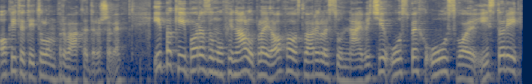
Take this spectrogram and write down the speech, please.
okite titulom prvaka države. Ipak i porazom u finalu play-offa ostvarile su najveći uspeh u svojoj istoriji,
